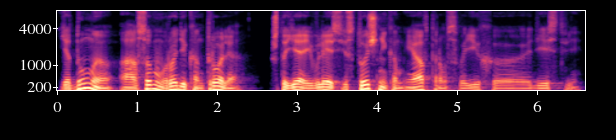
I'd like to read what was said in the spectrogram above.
я думаю о особом роде контроля, что я являюсь источником и автором своих э, действий,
